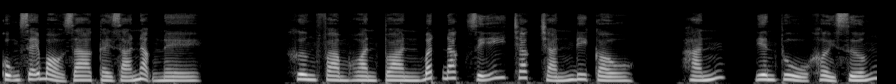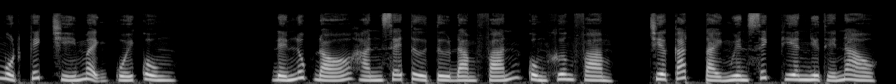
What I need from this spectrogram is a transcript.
cũng sẽ bỏ ra cái giá nặng nề. Khương Phàm hoàn toàn bất đắc dĩ chắc chắn đi cầu. Hắn, liên thủ khởi xướng một kích trí mệnh cuối cùng. Đến lúc đó hắn sẽ từ từ đàm phán cùng Khương Phàm, chia cắt tài nguyên xích thiên như thế nào,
